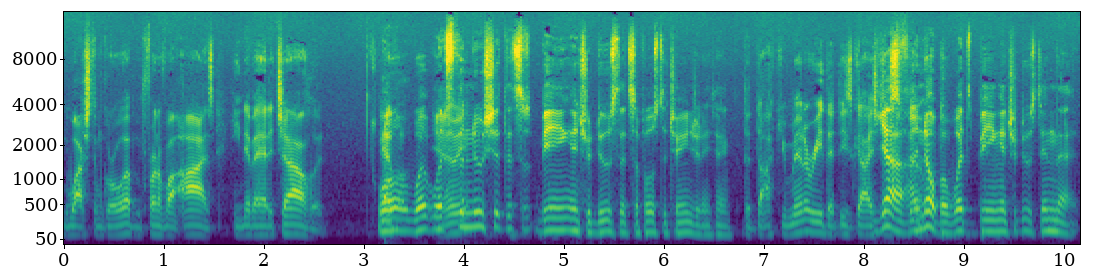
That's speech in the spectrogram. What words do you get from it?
We watched him grow up in front of our eyes. He never had a childhood. Well, Ever. what, You what's know what the I mean? new shit that's being introduced that's supposed to change anything? The documentary that these guys Yeah, just I filmed. know, but what's being introduced in that?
